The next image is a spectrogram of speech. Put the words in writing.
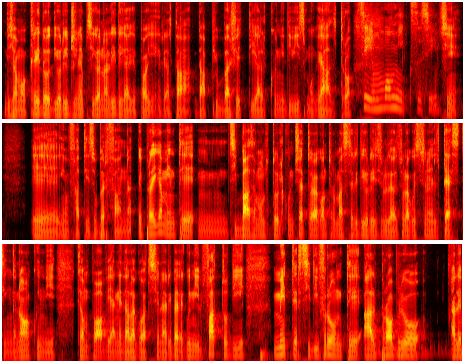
diciamo, credo di origine psicoanalitica, che poi in realtà dà più bacetti al cognitivismo che altro. Sì, un buon mix, sì. Sì, e infatti super fan. E praticamente mh, si basa molto il concetto della control mastery theory sul, sulla questione del testing, no? Quindi che un po' avviene dalla coazione a ripetere. Quindi il fatto di mettersi di fronte al proprio alle,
